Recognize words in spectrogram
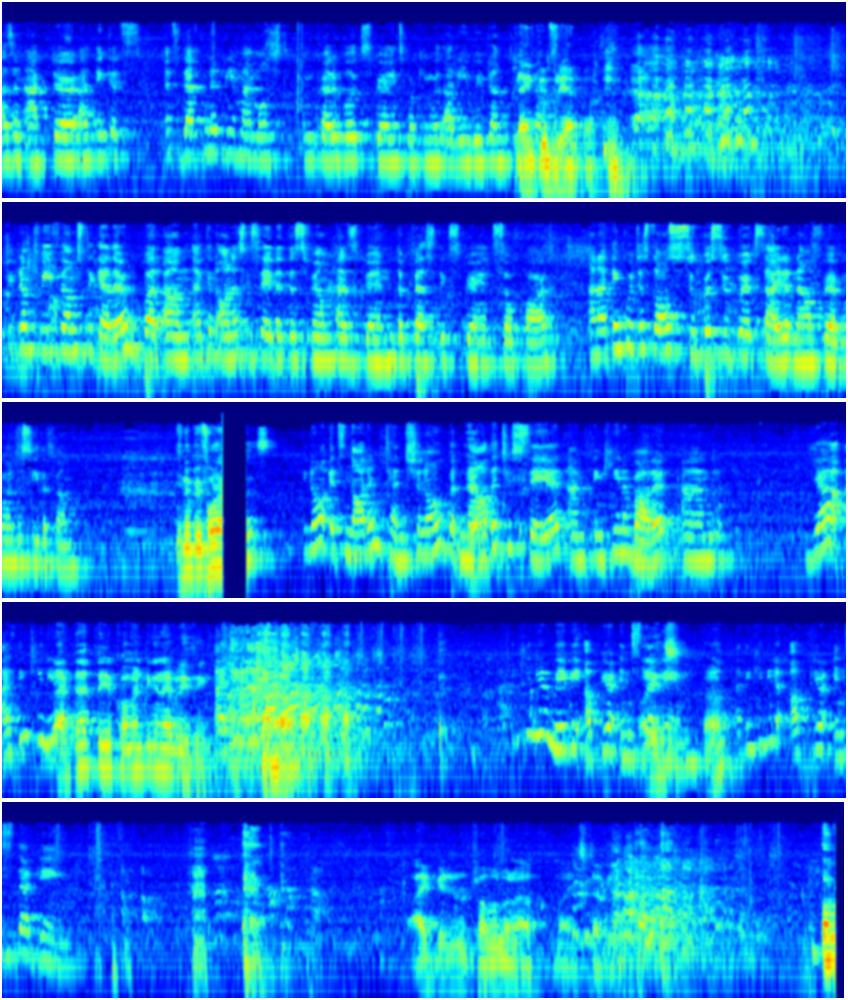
as an actor. I think it's it's definitely my most incredible experience working with Ali. We've done three Thank you, films. Priyanka. We've done three films together, but um, I can honestly say that this film has been the best experience so far. And I think we're just all super, super excited now for everyone to see the film. You know, before I this, You know, it's not intentional, but now Yeah. that you say it, I'm thinking about it, and yeah, I think you need. Like that, so you're commenting on everything. I think. I think you need to maybe up your Insta ins- game. huh? I think you need to up your Insta game. I get into trouble when I up my Instagram.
